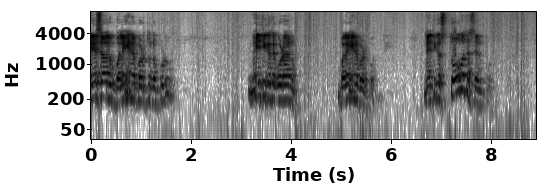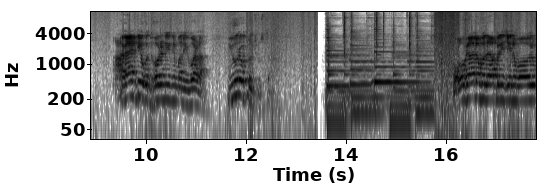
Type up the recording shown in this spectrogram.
దేశాలు బలహీనపడుతున్నప్పుడు నైతికత కూడాను బలహీనపడిపోతుంది. నైతిక స్తోమత సరిపోతుంది అలాంటి ఒక ధోరణిని మనం ఇవాళ యూరోప్లో చూస్తాం భోగాలము దాపరించిన వారు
